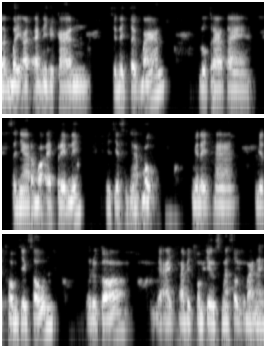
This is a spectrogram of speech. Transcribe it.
ដើម្បីឲ្យ f នេះវាកើនចំណិចទៅបានលុត្រាតែសញ្ញារបស់ f' នេះវាជាសញ្ញាបូកមានន័យថាវាធំជាង0ឬក៏វាអាចថាវាធំជាងស្មើ0ក៏បានដែរ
